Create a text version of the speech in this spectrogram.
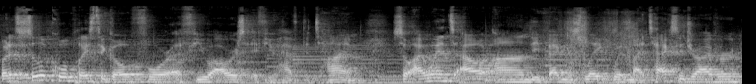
but it's still a cool place to go for a few hours if you have the time. So I went out on the Begnas Lake with my taxi driver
